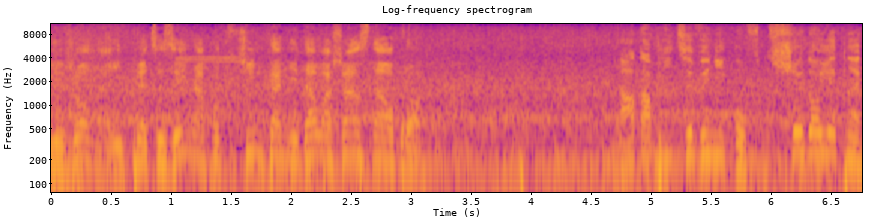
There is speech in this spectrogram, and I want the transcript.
Mierzona i precyzyjna podcinka nie dała szans na obronę. Na tablicy wyników 3 do 1.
